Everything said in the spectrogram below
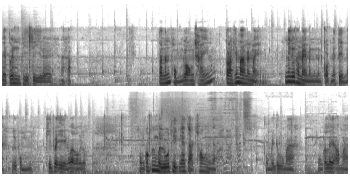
Maple PC เลยนะครับ อนนั้นผมลองใช้ตอนที่มาใหม่ๆ ไม่รู้ทำไมมันมันกดไม่ติดนะ หรือผมคิดไปเองหรือเปล่าก็ไม่รู้ ผมก็เพิ่งมารู้ทริคเนี้ยจากช่องหนึ่งอะผมไปดูมา ผมก็เลยเอามา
